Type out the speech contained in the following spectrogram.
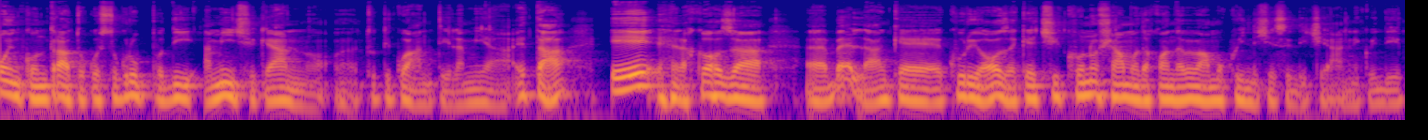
ho incontrato questo gruppo di amici che hanno eh, tutti quanti la mia età e la cosa eh, bella, anche curiosa, è che ci conosciamo da quando avevamo 15-16 anni, quindi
